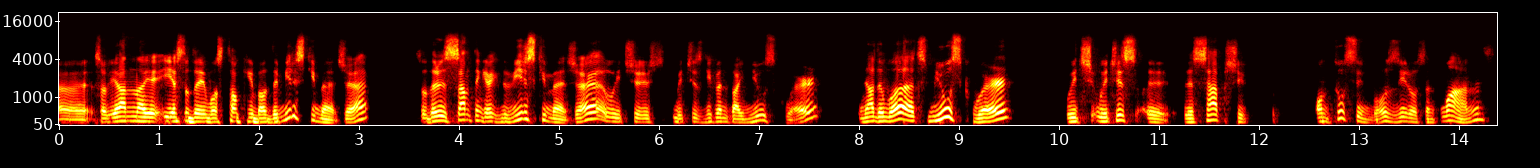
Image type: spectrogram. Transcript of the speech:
Uh, so Jan yesterday was talking about the Mirsky measure. So there is something like the Mirsky measure, which is which is given by mu square. In other words, mu square, which which is uh, the subshift on two symbols, zeros and ones,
